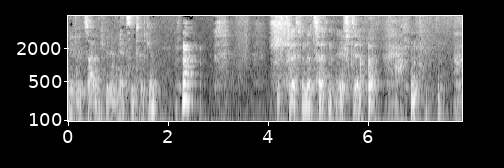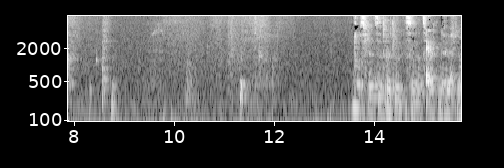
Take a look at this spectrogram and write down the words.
Ich würde sagen, ich bin im letzten Drittel. Vielleicht in der zweiten Hälfte, aber Das letzte Drittel ist in der zweiten Hälfte.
